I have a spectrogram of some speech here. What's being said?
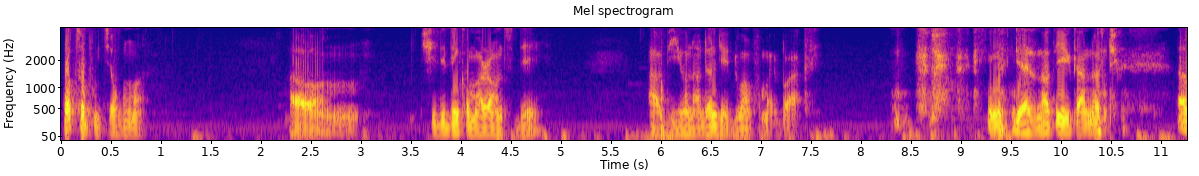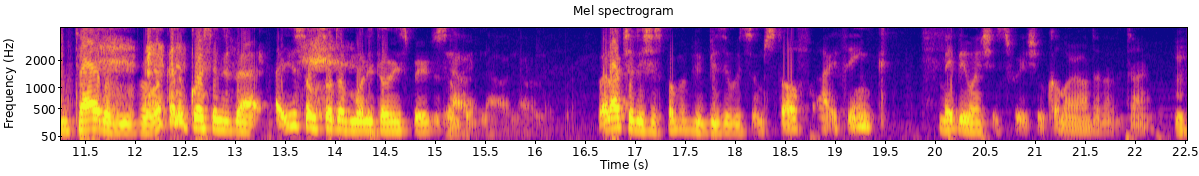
What's up with your woman? Um, she didn't come around today. I'll be on. I don't do one for my back. you know, there's nothing you cannot do. I'm tired of you, bro. What kind of question is that? Are you some sort of monitoring spirit or something? no, no, no, bro. But actually, she's probably busy with some stuff. I think maybe when she's free, she'll come around another time. Hmm.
